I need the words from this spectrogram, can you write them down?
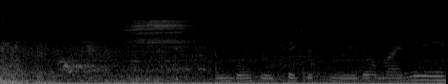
I'm going to take this from you, don't mind me.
